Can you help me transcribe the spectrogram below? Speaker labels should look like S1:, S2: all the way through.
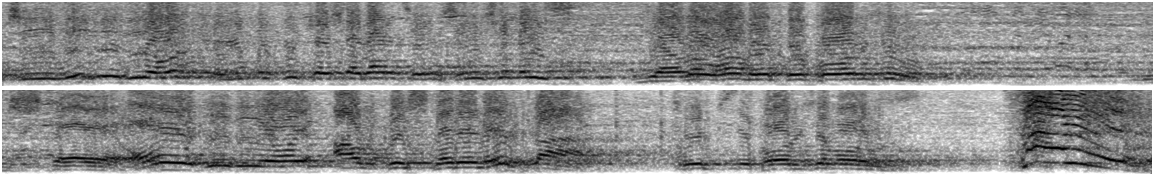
S1: Rakibi gidiyor kırmızı köşeden temsilcimiz Yalovalı sporcu. İşte o geliyor alkışlarınızla. Türk sporcumuz. Salih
